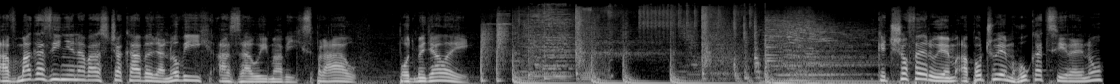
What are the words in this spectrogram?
a v magazíne na vás čaká veľa nových a zaujímavých správ. Poďme ďalej. Keď šoférujem a počujem húkať sirénu,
